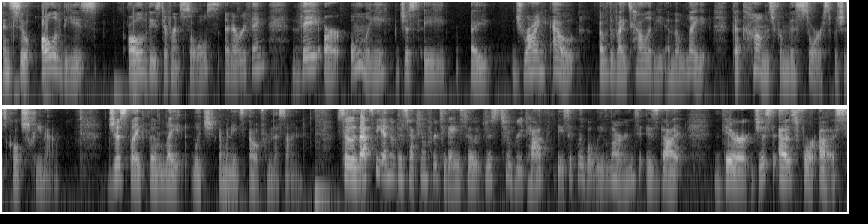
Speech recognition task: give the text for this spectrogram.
And so all of these, all of these different souls and everything, they are only just a, a drawing out of the vitality and the light that comes from this source, which is called Shekhinah, just like the light which emanates out from the sun. So that's the end of the section for today. So just to recap, basically what we learned is that there, just as for us,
